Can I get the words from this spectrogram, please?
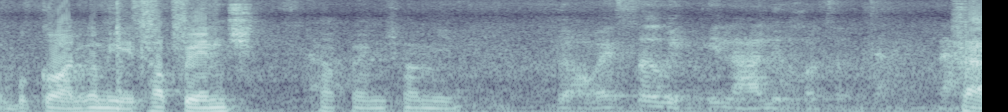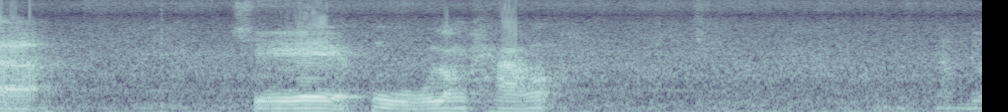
อุปกรณ์ก็มี top range top range ก็มีเพื่อเอาไว้เซอร์วิสที่ร้านหรือคนสนใจนะครับโอเคหูรองเท้า นำดู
